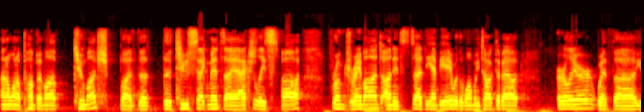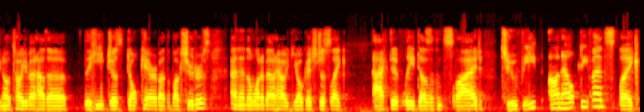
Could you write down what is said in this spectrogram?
I don't want to pump him up too much, but the the two segments I actually saw from Draymond on Inside the NBA were the one we talked about earlier with uh, you know talking about how the the Heat just don't care about the Buck shooters, and then the one about how Jokic just like actively doesn't slide two feet on help defense. Like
